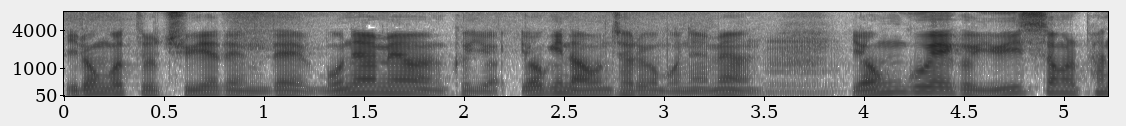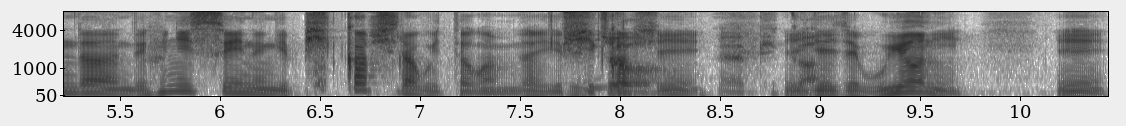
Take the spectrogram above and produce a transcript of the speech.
이런 것들을 주의해야 되는데 뭐냐면 그 여, 여기 나온 자료가 뭐냐면 음. 연구의 그 유의성을 판단하는데 흔히 쓰이는 게 P값이라고 있다고 합니다. 이게 있죠. P값이 예. 이게 이제 우연히 예,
